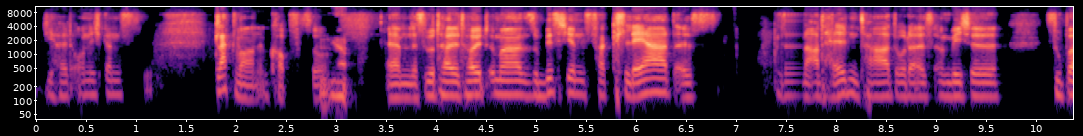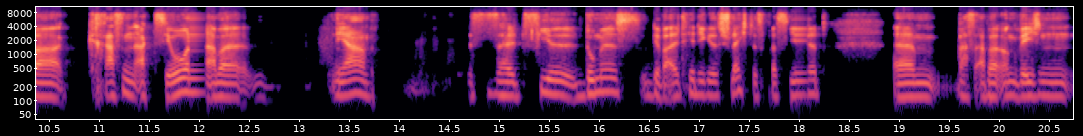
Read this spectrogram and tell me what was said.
die halt auch nicht ganz glatt waren im Kopf. So. Ja. Ähm, das wird halt heute immer so ein bisschen verklärt als eine Art Heldentat oder als irgendwelche super krassen Aktionen, aber ja, es ist halt viel Dummes, Gewalttätiges, Schlechtes passiert, ähm, was aber irgendwelchen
